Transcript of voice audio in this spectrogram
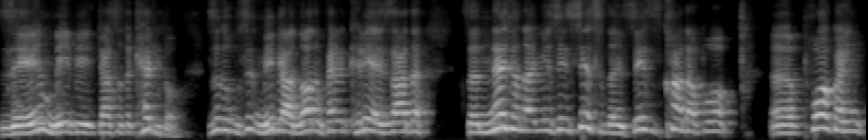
than maybe just the capital. This, maybe are not very clear is that the national education system, this kind of uh, program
